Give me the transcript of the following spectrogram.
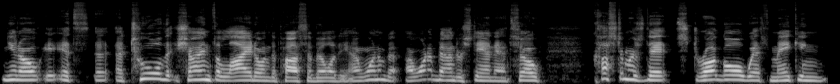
you know, it's a, a, tool that shines the light on the possibility. I want them to I want them to understand that. So, customers that struggle with making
